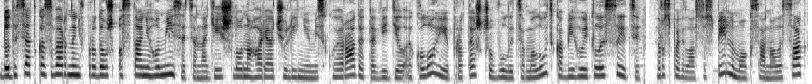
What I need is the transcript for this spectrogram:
До десятка звернень впродовж останнього місяця надійшло на гарячу лінію міської ради та відділ екології про те, що вулицями Луцька бігають лисиці, розповіла Суспільному Оксана Лисак,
